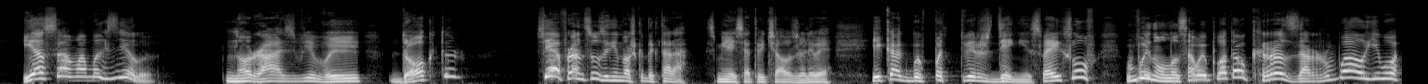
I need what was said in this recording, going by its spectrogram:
— «я сам вам их сделаю». «Но разве вы доктор?» «Все французы немножко доктора», — смеясь отвечал Жолеве, и как бы в подтверждение своих слов вынул носовой платок, разорвал его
